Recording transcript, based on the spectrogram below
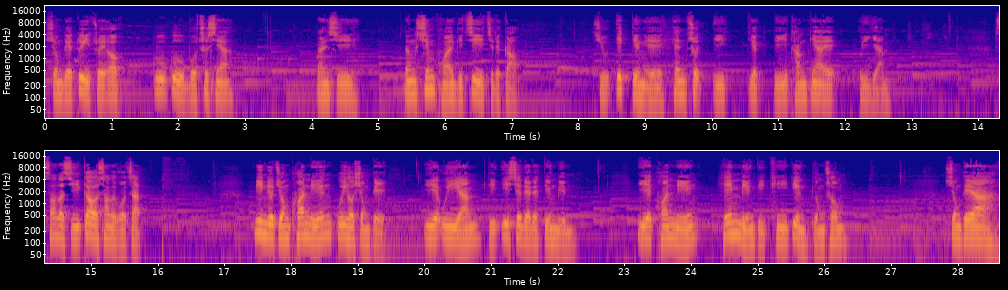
上帝对罪恶久久无出声，但是当审判的日子一日到，就一定会显出伊极其通惊的威严。三十四到三十五节，恁要将宽容归给上帝，伊的威严伫以色列的顶面，伊的权能显明伫天顶穹苍。上帝啊！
